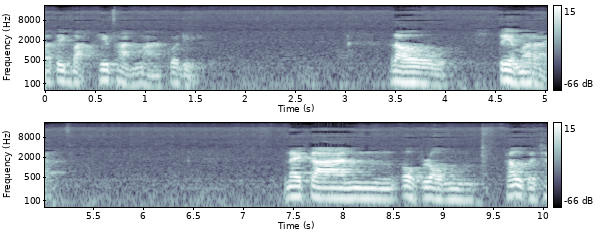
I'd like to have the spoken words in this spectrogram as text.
ปฏิบัติที่ผ่านมาก็ดี เราเตรียมอะไร ในการอบรมพระอุปชฌ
